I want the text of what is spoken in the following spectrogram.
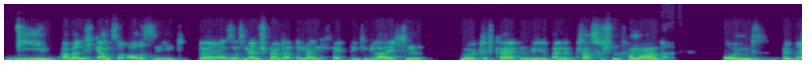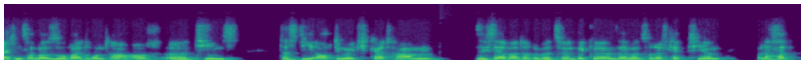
die aber nicht ganz so aussieht. Ne? Also das Management hat im Endeffekt die gleichen Möglichkeiten wie bei einem klassischen Format. Und wir brechen es aber so weit runter auf äh, Teams, dass die auch die Möglichkeit haben, sich selber darüber zu entwickeln, selber zu reflektieren. Und das hat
